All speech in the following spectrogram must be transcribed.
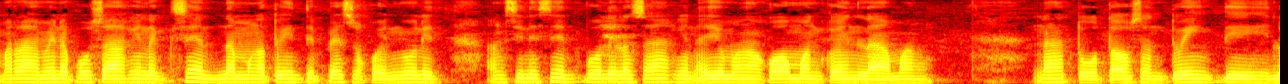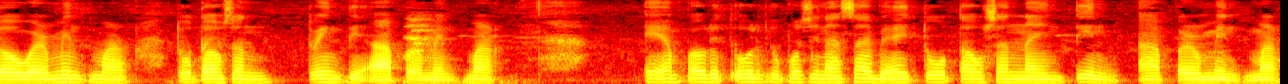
Marami na po sa akin nag-send ng mga 20 peso coin ngunit ang sinesend po nila sa akin ay yung mga common coin lamang na 2020 lower mint mark, 2020 upper mint mark. Eh, ang paulit-ulit ko po sinasabi ay 2019 upper mint mark.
